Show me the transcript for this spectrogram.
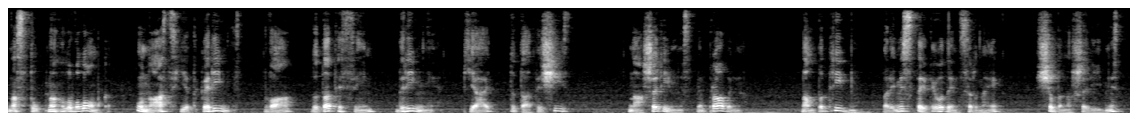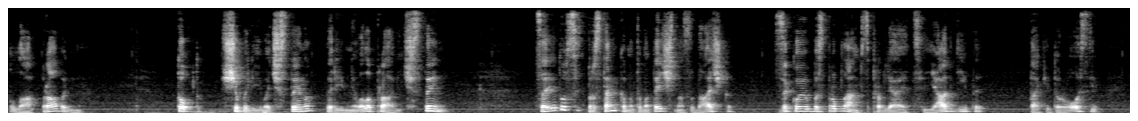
Наступна головоломка. У нас є така рівність. 2 додати 7 дорівнює 5 додати 6. Наша рівність неправильна. Нам потрібно перемістити один сирник, щоб наша рівність була правильною. Тобто, щоб ліва частина дорівнювала правій частині. Це є досить простенька математична задачка, з якою без проблем справляються як діти, так і дорослі.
